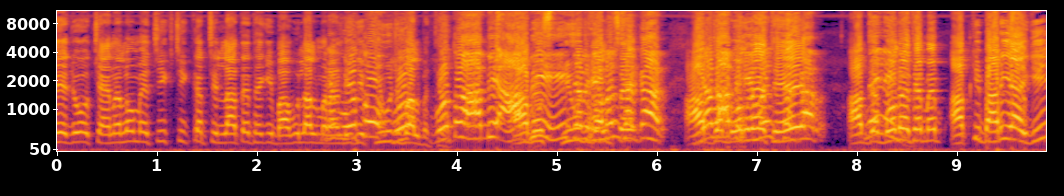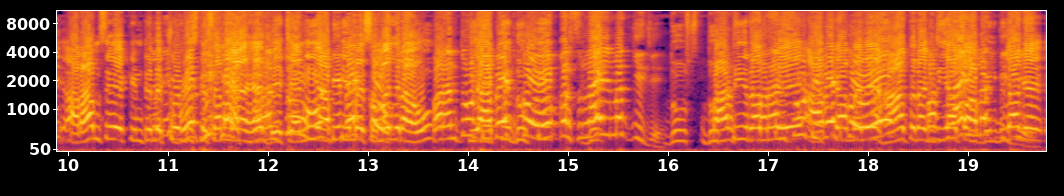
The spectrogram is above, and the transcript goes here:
थे जो चैनलों में चीख चीख कर चिल्लाते थे कि बाबूलाल मरांडी जी तो- फ्यूज वो- बल्ब वो तो आप भी आप आप भी फ्यूज जब हेमंत से सरकार आप जब बोल रहे थे आप जब बोल रहे थे मैं आपकी बारी आएगी। आराम से एक इंटेलेक्चुअल डिस्कशन में है, बेचैनी आपकी मैं समझ रहा हूँ परंतु कि आपकी दुखी पर्सनलाइज मत कीजिए। दुस- दुखती रथ पे आपका मैंने हाथ रख दिया तो आप बिल गए।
